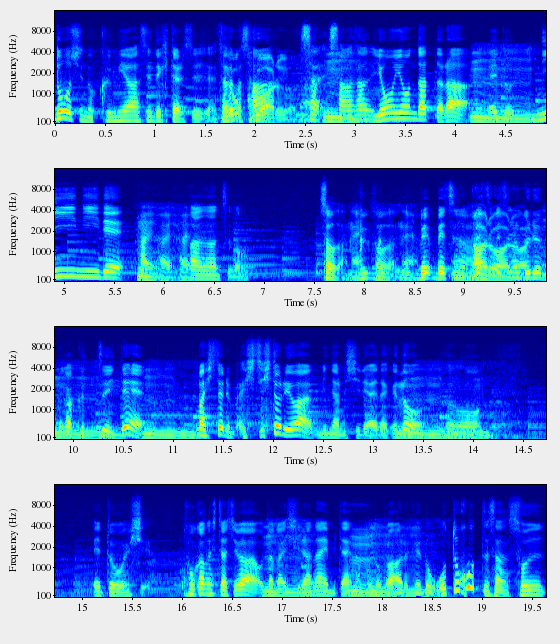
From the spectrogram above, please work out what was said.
同士の組み合わせできたりするじゃない？例えばよくあるよね3344だったら、うんうんうん。えっと22で、うんはいはいはい。あのなんつうの？そうだねぐそうだね。べ別のうん。別々のグループがくっついて一人一一人はみんなの知り合いだけど、うんうんうん。そのえっとひ他の人たちはお互い知らないみたいなことがあるけど、男ってさそういう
